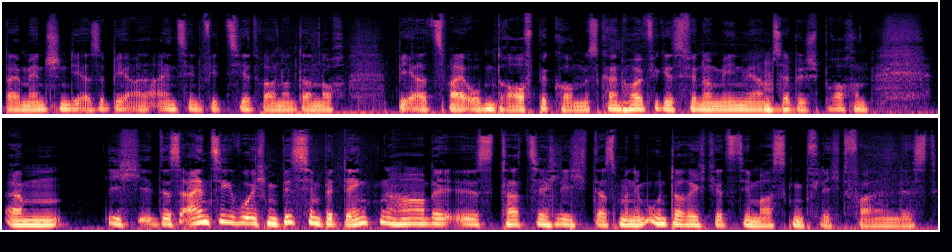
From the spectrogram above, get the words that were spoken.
bei Menschen, die also BA1 infiziert waren und dann noch BA2 obendrauf bekommen. Ist kein häufiges Phänomen, wir haben es mhm. ja besprochen. Ähm, ich, das Einzige, wo ich ein bisschen Bedenken habe, ist tatsächlich, dass man im Unterricht jetzt die Maskenpflicht fallen lässt.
